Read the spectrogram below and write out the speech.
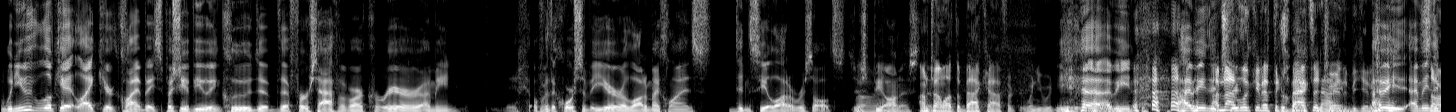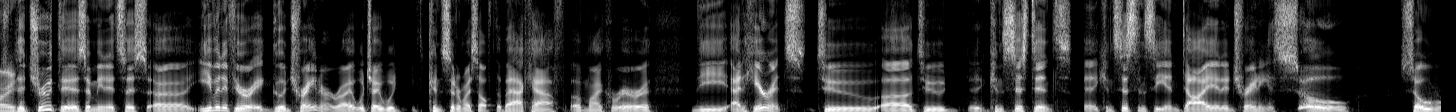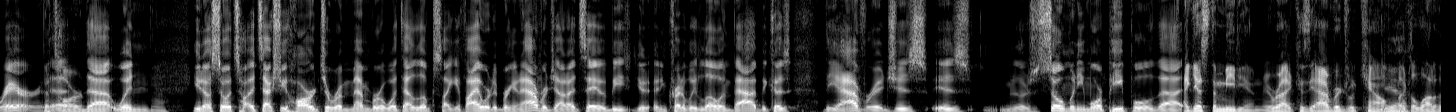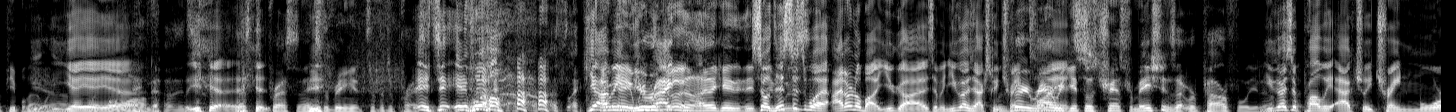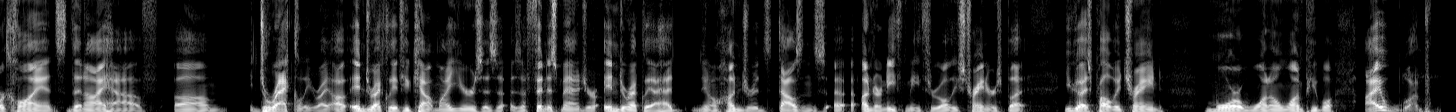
when you look at like your client base, especially if you include the the first half of our career, I mean, over the course of a year, a lot of my clients didn't see a lot of results. Just Oh, be honest, I'm I talking mean- about the back half of when you would- Yeah, I mean, I mean, the I'm not looking at the, the clients back that trained at the beginning. I mean, I mean, the, the truth is, I mean, it's this. Uh, even if you're a good trainer, right, which I would consider myself the back half of my career, the adherence to uh, to consistent uh, consistency in diet and training is so so rare. That's that, hard. That when you know, so it's it's actually hard to remember what that looks like. If I were to bring an average out, I'd say it would be incredibly low and bad because the average is is you know, there's so many more people that I guess the median. You're right because the average would count Yeah. like a lot of the people that Yeah. would. yeah yeah yeah would fall know, it's- yeah That's depressing. Thanks for bringing it to the depressing. It's it, well, It's like- yeah. I mean, Hey, you're were right. good. Though. Like, it- it- so it this was- is what I don't know about you guys. I mean, you guys actually It's train very clients. rare we get those transformations that were powerful. You know, You guys have probably actually trained more clients than I have um, directly, right? Uh, indirectly, if you count my years as a, as a fitness manager, indirectly, I had you know hundreds, thousands uh, underneath me through all these trainers. But you guys probably trained more one-on-one people. I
